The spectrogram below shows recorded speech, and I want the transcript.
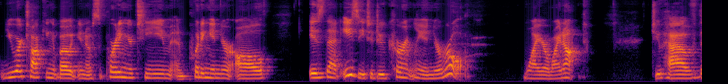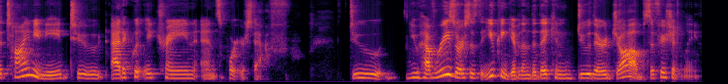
You are talking about, you know, supporting your team and putting in your all. Is that easy to do currently in your role? Why or why not? Do you have the time you need to adequately train and support your staff? Do you have resources that you can give them that they can do their job sufficiently?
